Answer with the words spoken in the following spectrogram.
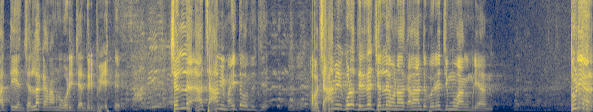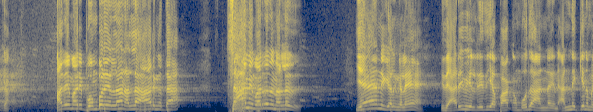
ஆத்தி என் செல்ல காணாமனு ஓடிட்டேன் திருப்பி. செல்ல சாமி மைத்த வந்துச்சு. அப்போ சாமி கூட தெரியுதா செல்ல வேணாலும் கலாண்டு போயிடும் ஜிம்மு வாங்க முடியாது துடியா இருக்கேன். அதே மாதிரி பொம்பளை எல்லாம் நல்லா ஆடுங்கத்தா. சாமி வர்றது நல்லது. ஏன்னு கேளுங்களேன் இது அறிவியல் ரீதியாக பார்க்கும்போது அன்னை அன்னைக்கு நம்ம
